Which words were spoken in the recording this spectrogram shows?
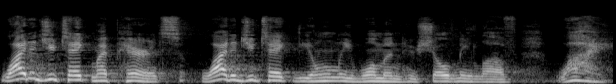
Why did you take my parents? Why did you take the only woman who showed me love? Why?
